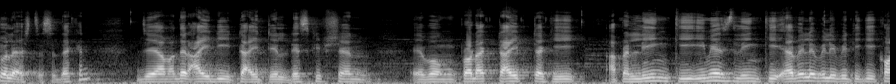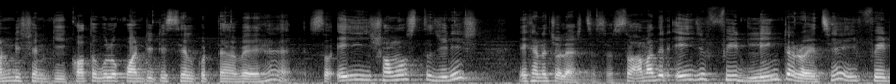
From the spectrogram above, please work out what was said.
চলে আসতেছে। দেখেন যে আমাদের আইডি টাইটেল ডেসক্রিপশন এবং প্রোডাক্ট টাইপটা কি, আপনার লিঙ্ক কি ইমেজ লিঙ্ক কি অ্যাভেলেবিলিটি কি কন্ডিশন কি, কতগুলো কোয়ান্টিটি সেল করতে হবে হ্যাঁ? সো এই সমস্ত জিনিস এখানে চলে আসতেছে সো আমাদের এই যে ফিড লিঙ্কটা রয়েছে, এই ফিড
